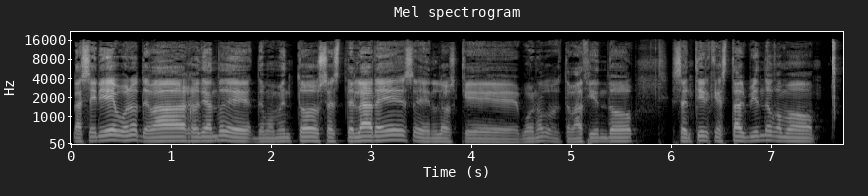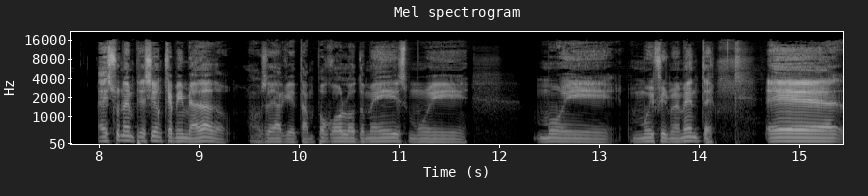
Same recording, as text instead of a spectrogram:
La serie, bueno, te va rodeando de, de, momentos estelares en los que, bueno, te va haciendo sentir que estás viendo como... Es una impresión que a mí me ha dado. O sea que tampoco lo toméis muy, muy, muy firmemente. Eh,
